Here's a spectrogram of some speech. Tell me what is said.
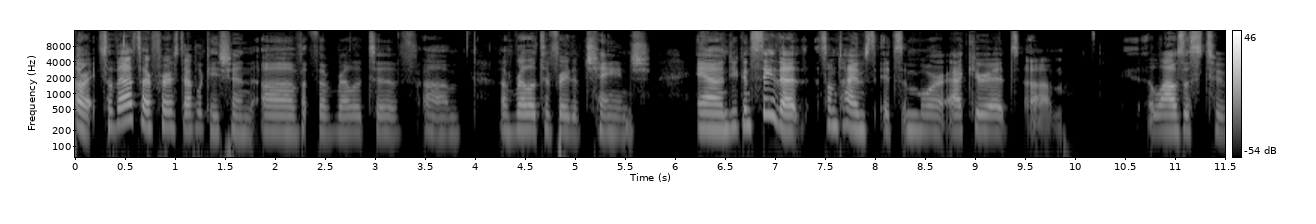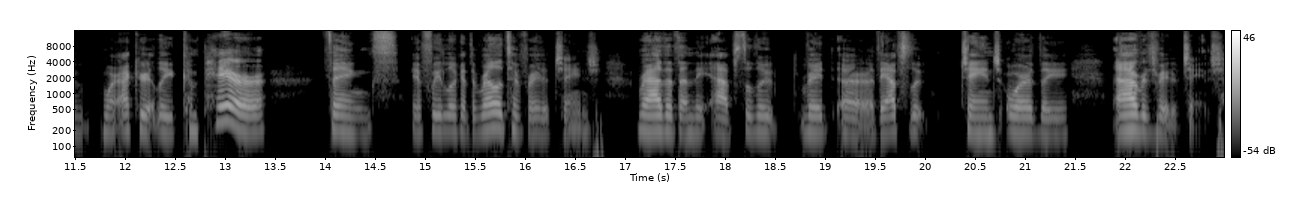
All right, so that's our first application of the relative, um, of relative rate of change. And you can see that sometimes it's a more accurate, um, allows us to more accurately compare things if we look at the relative rate of change rather than the absolute rate, uh, the absolute change or the average rate of change.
